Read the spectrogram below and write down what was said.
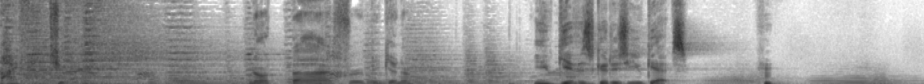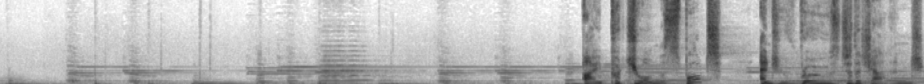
life in duel. Not bad for a beginner. You give as good as you get. I put you on the spot, and you rose to the challenge.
